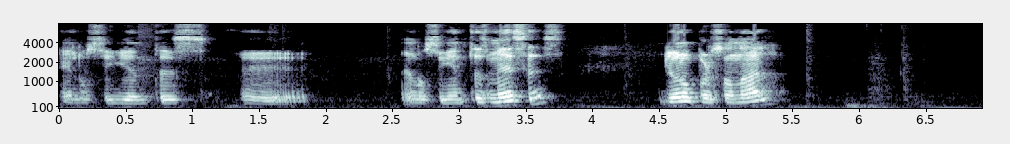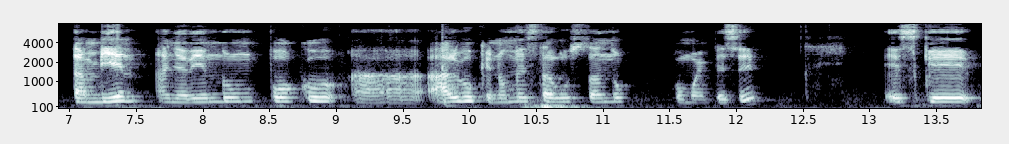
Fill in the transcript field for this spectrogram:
en los siguientes, eh, en los siguientes meses? Yo lo personal, también añadiendo un poco a, algo que no me está gustando como empecé, es que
